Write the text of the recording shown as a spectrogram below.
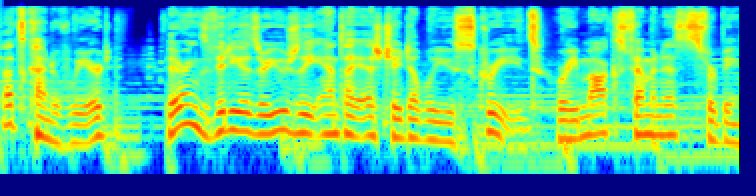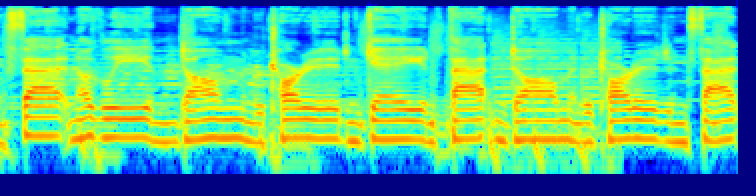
That's kind of weird. Bearing's videos are usually anti SJW screeds, where he mocks feminists for being fat and ugly and dumb and retarded and gay and fat and dumb and retarded and fat.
